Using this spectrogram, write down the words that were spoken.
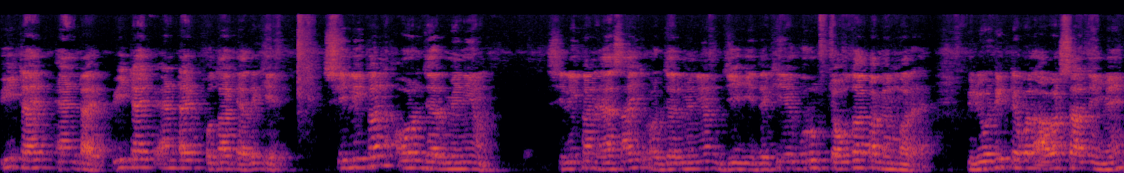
P type N type P type N type होता क्या? देखिए सिलिकन और जर्मेनियम सिलिकन एस आई और जर्मेनियम जीई देखिए ग्रुप चौदह का मेंबर है। पीरियोडिक टेबल आवर सारणी में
